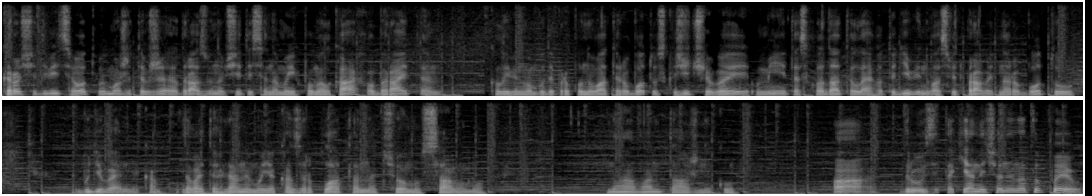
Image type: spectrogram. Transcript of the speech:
Коротше, дивіться, от ви можете вже одразу навчитися на моїх помилках. Обирайте, коли він вам буде пропонувати роботу, скажіть, що ви вмієте складати Лего. Тоді він вас відправить на роботу будівельника. Давайте глянемо, яка зарплата на цьому самому. На вантажнику. А, друзі, так я нічого не натупив.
